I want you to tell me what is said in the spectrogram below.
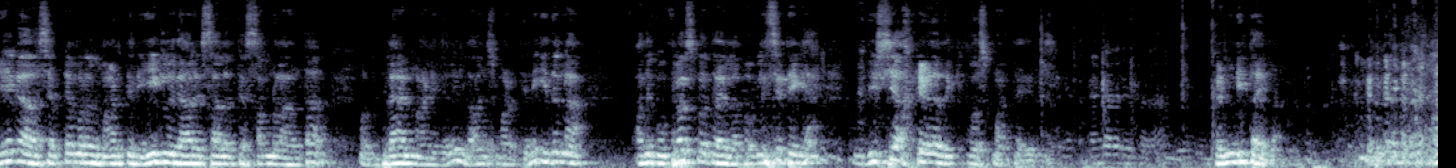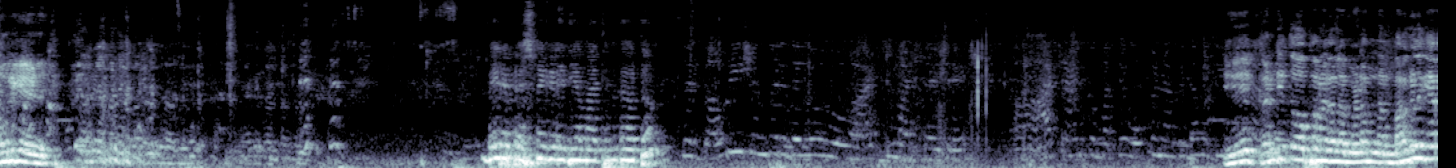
ಬೇಗ ಸೆಪ್ಟೆಂಬರಲ್ಲಿ ಮಾಡ್ತೀನಿ. ಈಗಲೂ ಯಾರಿಗೆ ಸಾಲತ್ತೆ ಸಂಬಳ ಅಂತ ಒಂದು ಪ್ಲ್ಯಾನ್ ಮಾಡಿದ್ದೀನಿ ಲಾಂಚ್ ಮಾಡ್ತೀನಿ. ಇದನ್ನ ಅದಕ್ಕೆ ಉಪಯೋಗಿಸ್ಕೊತಾ ಇಲ್ಲ ಪಬ್ಲಿಸಿಟಿಗೆ ವಿಷಯ ಹೇಳೋದಕ್ಕೆ ಪೋಸ್ಟ್ ಮಾಡ್ತಾ ಇದ್ದೀನಿ. ಖಂಡಿತ ಇಲ್ಲ. ಅವ್ರಿಗೆ ಹೇಳಿ ಬೇರೆ ಪ್ರಶ್ನೆಗಳಿದೆಯಾ ಮಾಧ್ಯಮದವ್ರದ್ದು ಸರ್ ಗೌರಿ ಶಂಕರದಲ್ಲೂ ಆಕ್ಟ್ ಮಾಡ್ತಾ ಇದ್ರೆ ಆ ಟ್ರ್ಯಾಂಕ್ ಮತ್ತೆ ಓಪನ್ ಆಗುತ್ತಾ ಮತ್ತೆ ಏ ಖಂಡಿತ ಓಪನ್ ಆಗಲ್ಲ ಮೇಡಮ್ ನನ್ನ ಮಗಳಿಗೆ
